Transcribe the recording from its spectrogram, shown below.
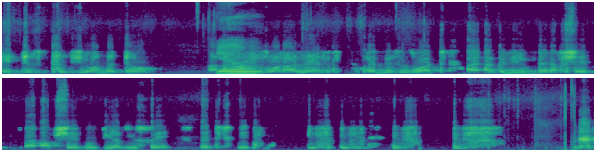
It just puts you on the door. Yeah. And this is what I learned, and this is what I, I believe that I've shared. I've shared with you, as you say, that if if if if that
